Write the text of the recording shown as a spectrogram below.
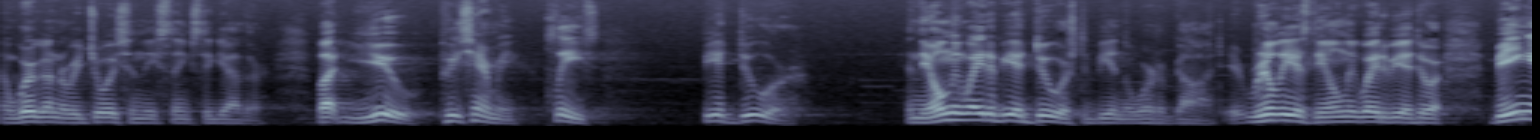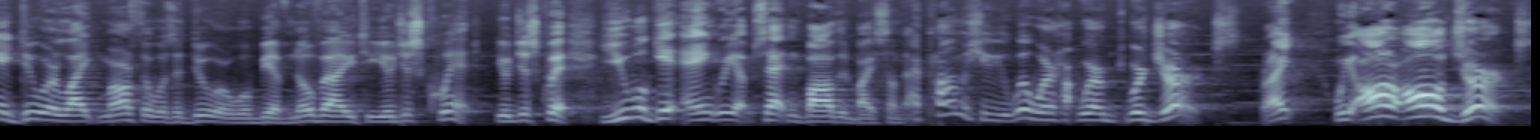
And we're going to rejoice in these things together. But you, please hear me, please be a doer. And the only way to be a doer is to be in the Word of God. It really is the only way to be a doer. Being a doer like Martha was a doer will be of no value to you. You'll just quit. You'll just quit. You will get angry, upset, and bothered by something. I promise you, you will. We're, we're, we're jerks, right? We are all jerks.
